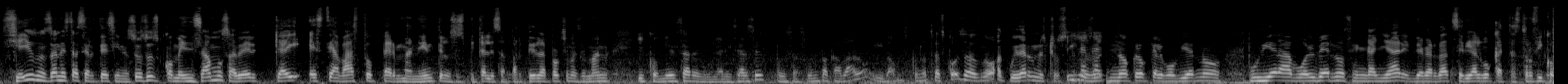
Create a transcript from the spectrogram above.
Si ellos nos dan esta certeza y nosotros comenzamos a ver que hay este abasto permanente en los hospitales a partir de la próxima semana y comienza a regularizarse, pues asunto acabado y vamos con otras cosas, ¿no? A cuidar a nuestros hijos. ¿no? No creo que el gobierno pudiera volvernos a engañar. De verdad sería algo catastrófico.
